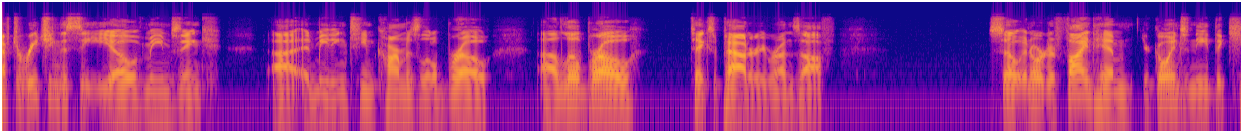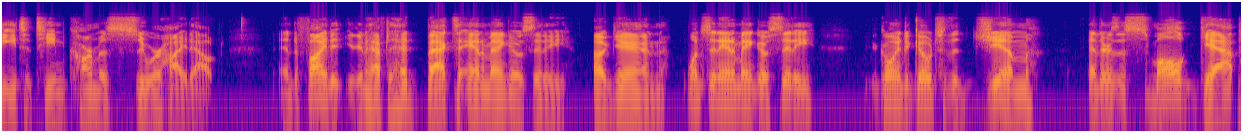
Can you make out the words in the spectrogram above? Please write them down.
After reaching the CEO of Memes Inc. Uh, and meeting Team Karma's little bro, uh, little bro takes a powder. He runs off. So, in order to find him, you're going to need the key to Team Karma's sewer hideout. And to find it, you're going to have to head back to Animango City again. Once in Animango City, you're going to go to the gym, and there's a small gap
